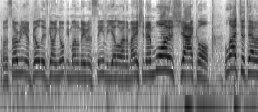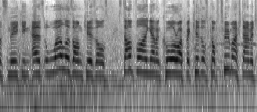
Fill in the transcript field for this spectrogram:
There were so many abilities going up, you might not even seen the yellow animation. And what a shackle! Latches down on sneaking, as well as on Kizzles. Stun flying out on Korok, but Kizzles cops too much damage.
